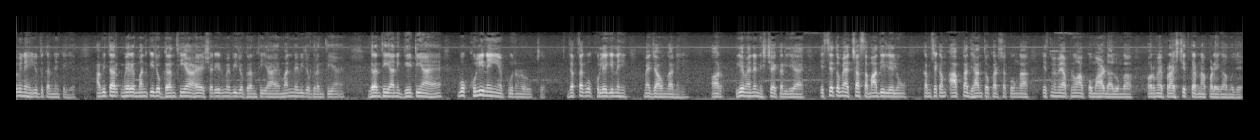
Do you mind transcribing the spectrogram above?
भी नहीं युद्ध करने के लिए। अभी तक मेरे मन की जो ग्रंथियाँ हैं, शरीर में भी जो ग्रंथियाँ हैं, मन में भी जो ग्रंथियाँ हैं, ग्रंथि यानी गीटियाँ हैं, वो खुली नहीं है पूर्ण रूप से। जब तक वो खुलेगी नहीं, मैं जाऊँगा नहीं। और ये मैंने निश्चय कर लिया है। इससे तो मैं अच्छा समाधि ले लूँ कम से कम आपका ध्यान तो कर सकूँगा, इसमें मैं अपनों आप को मार डालूँगा और मैं प्रायश्चित करना पड़ेगा मुझे।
